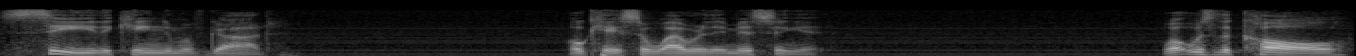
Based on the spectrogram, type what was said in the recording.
See the kingdom of God. Okay, so why were they missing it? What was the call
